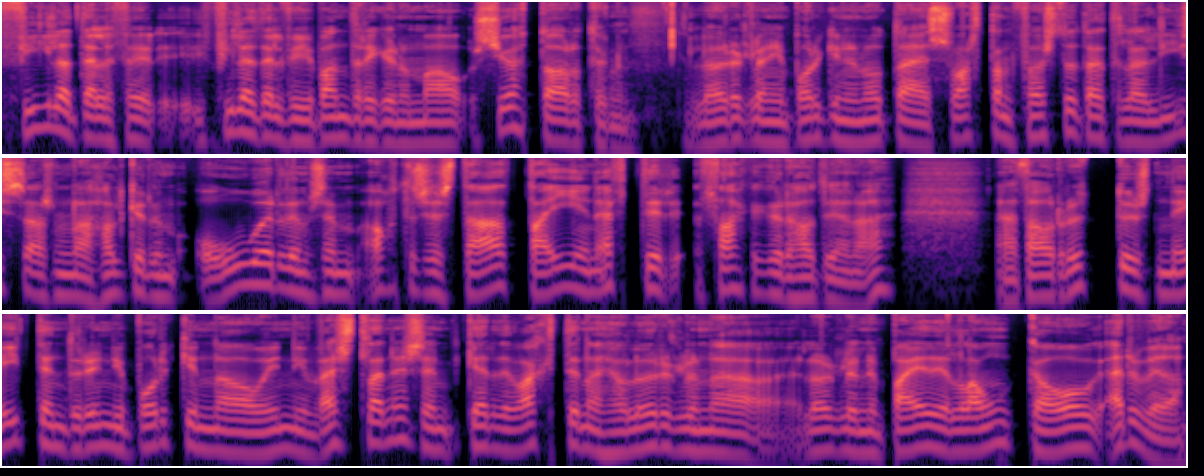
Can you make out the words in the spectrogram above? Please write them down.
Fíladelfi í bandaríkunum á sjötta áratögnum. Lauruglan í borginu notaði svartan förstudag til að lýsa svona halgjörðum óverðum sem áttu sér stað dægin eftir þakkakurháttíðina. En þá ruttust neytendur inn í borginna og inn í vestlanir sem gerði vaktina hjá lauruglunni bæði langa og erfiða.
